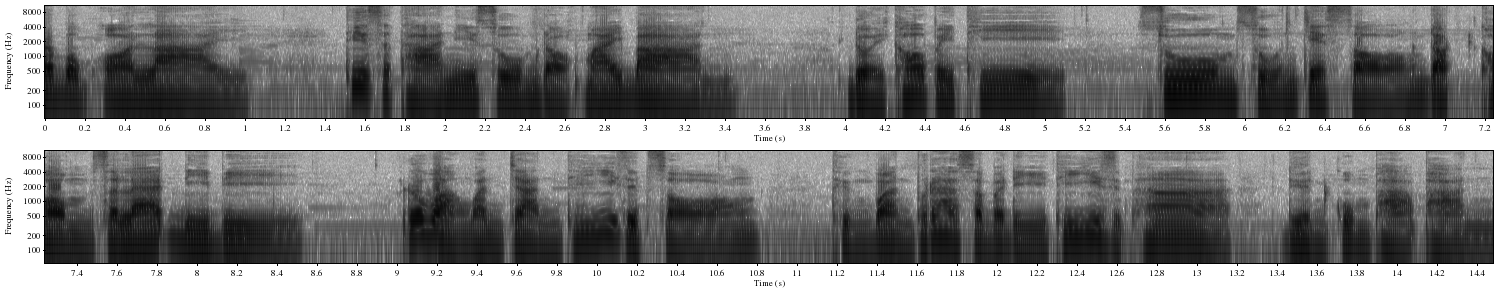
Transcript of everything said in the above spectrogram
ระบบออนไลน์ ที่สถานีซูมดอกไม้บาน โดยเข้าไปที่ zoom 0 7 2 com db ระหว่างวันจันทร์ที่ 22 ถึงวันพฤหัสบดีที่ 25 เดือนกุมภาพันธ์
